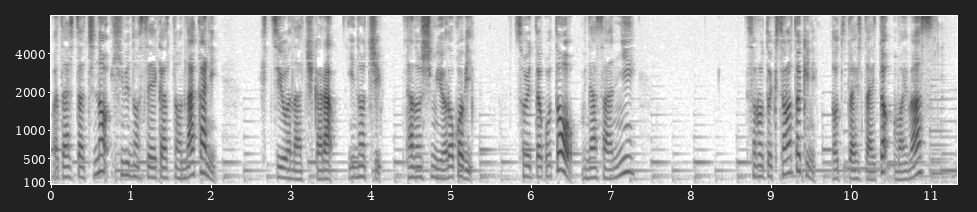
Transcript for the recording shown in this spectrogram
私たちの日々の生活の中に必要な力命楽しみ喜びそういったことを皆さんにその時その時にお伝えしたいと思います。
